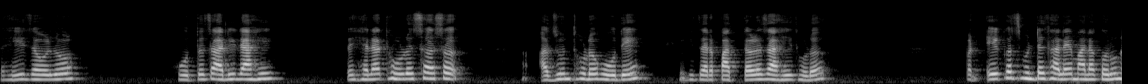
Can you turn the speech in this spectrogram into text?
तर हे जवळजवळ होतच आलेलं आहे. तर ह्याला थोडंसं असं अजून थोडं होऊ दे की जरा पातळच आहे थोडं. पण एकच मिनटं झालं आहे मला करून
